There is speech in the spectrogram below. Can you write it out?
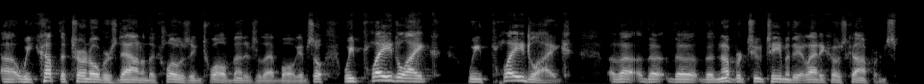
Uh, we cut the turnovers down in the closing 12 minutes of that ball game. So we played like we played like the, the, the, the number two team of the Atlantic Coast Conference.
